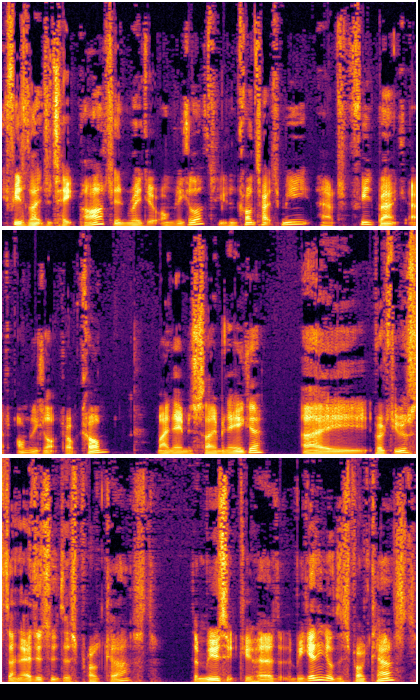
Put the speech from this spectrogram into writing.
If you'd like to take part in Radio Omniglot, you can contact me at feedback at omniglot.com. My name is Simon Ager. I produced and edited this podcast. The music you heard at the beginning of this podcast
